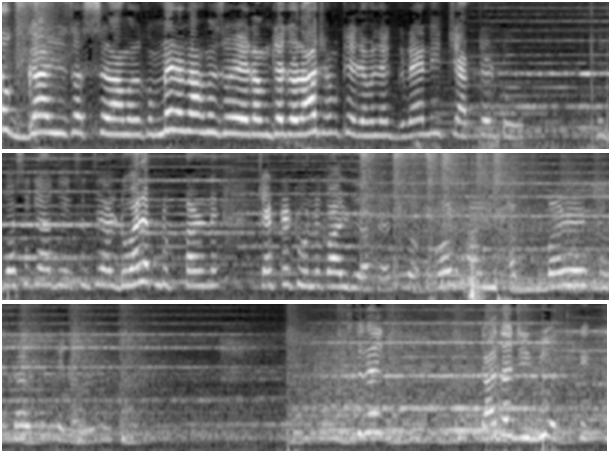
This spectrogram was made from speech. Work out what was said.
हेलो गाइस अस्सलाम वालेकुम मेरा नाम है जोहेर अमजद और आज हम खेलने वाले ग्रैनी चैप्टर टू। तो जैसे कि आप देख सकते हैं डेवलपर ने चैप्टर टू निकाल दिया है। तो और हम अब बड़े डर से खेलेंगे। इसके लिए ज़्यादा भी होते हैं।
